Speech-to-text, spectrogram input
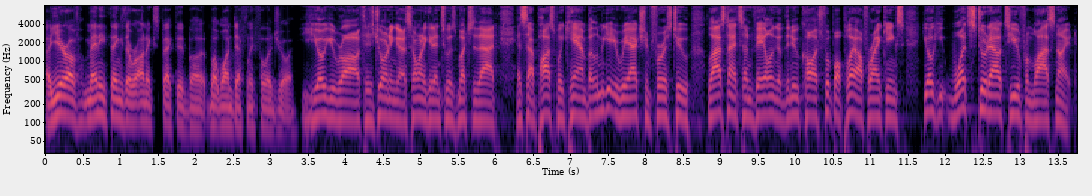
a year of many things that were unexpected, but but one definitely full of joy. Yogi Roth is joining us. I want to get into as much of that as I possibly can, but let me get your reaction first to last night's unveiling of the new college football playoff rankings. Yogi, what stood out to you from last night?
